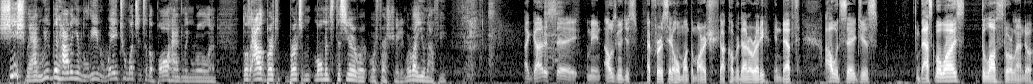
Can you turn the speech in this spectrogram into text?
sheesh, man, we've been having him lean way too much into the ball handling role, and those Alec Burks, Burks moments this year were, were frustrating. What about you, Nafi? I gotta say, I mean, I was gonna just at first say the whole month of March. Y'all covered that already in depth. I would say just basketball wise, the losses to Orlando,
